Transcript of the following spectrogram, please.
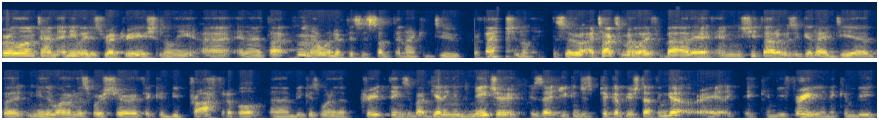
for a long time anyway, just recreationally. Uh, and I thought, hmm, I wonder if this is something I could do professionally. So I talked to my wife about it, and she thought it was a good idea, but neither one of us were sure if it could be profitable. Uh, because one of the great things about getting into nature is that you can just pick up your stuff and go, right? Like it can be free, and it can be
